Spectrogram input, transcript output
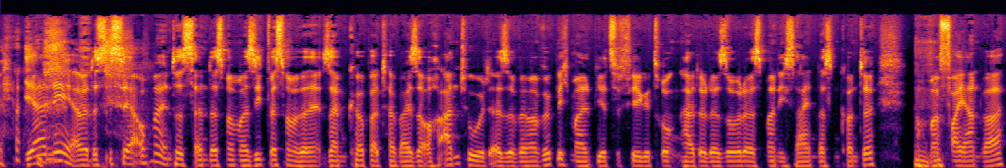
ja, nee, aber das ist ja auch mal interessant, dass man mal sieht, was man bei seinem Körper teilweise auch antut. Also wenn man wirklich mal ein Bier zu viel getrunken hat oder so, dass man nicht sein lassen konnte, mhm. mal feiern war,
